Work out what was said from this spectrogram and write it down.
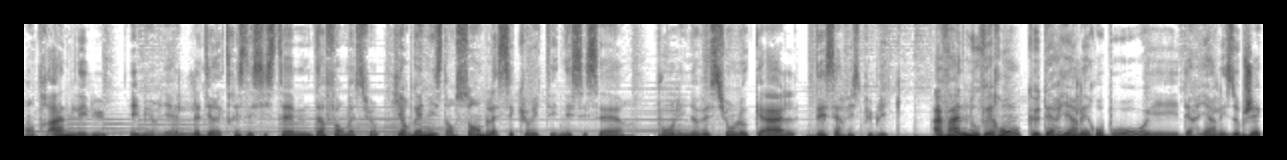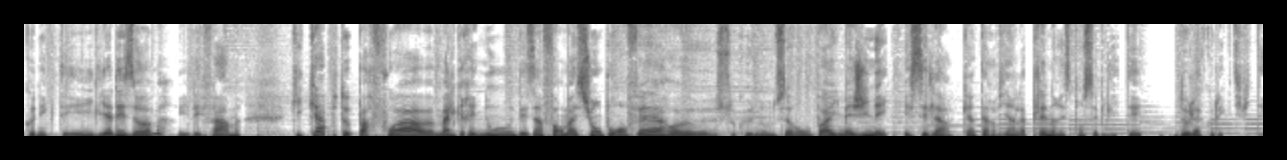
entre Anne l'élu et Muriel, la directrice des systèmes d'information, qui organisent ensemble la sécurité nécessaire pour l'innovation locale des services publics. À Vannes, nous verrons que derrière les robots et derrière les objets connectés, il y a des hommes et des femmes qui captent parfois, euh, malgré nous, des informations pour en faire euh, ce que nous ne savons pas imaginer. Et c'est là qu'intervient la pleine responsabilité de la collectivité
